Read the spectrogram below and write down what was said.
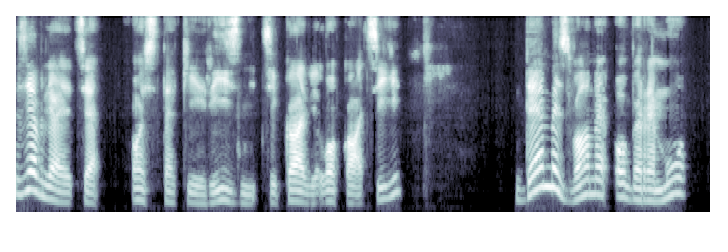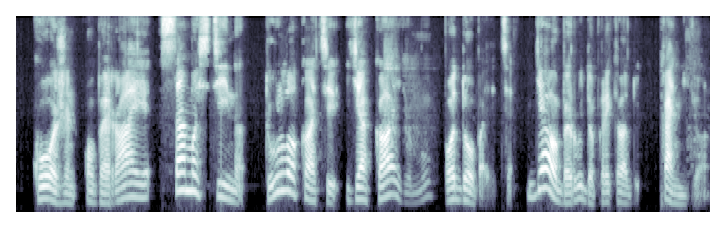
З'являються ось такі різні цікаві локації, де ми з вами оберемо, кожен обирає самостійно ту локацію, яка йому подобається. Я оберу, до прикладу, каньйон.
